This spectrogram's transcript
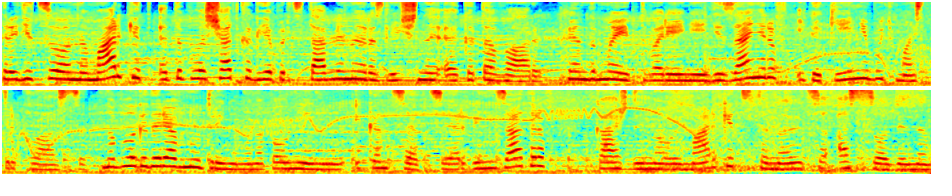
Традиционно маркет – это площадка, где представлены различные эко-товары, хендмейд творения дизайнеров и какие-нибудь мастер-классы. Но благодаря внутреннему наполнению и концепции организаторов, каждый новый маркет становится особенным.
